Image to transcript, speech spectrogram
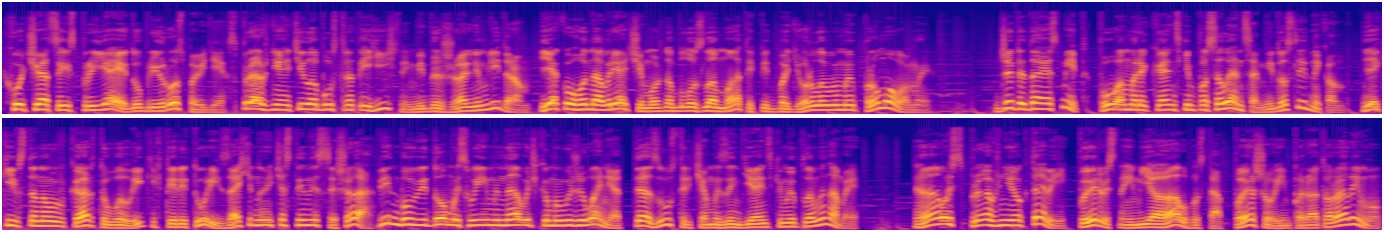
Хоча це і сприяє добрій розповіді, справжній Атіла був стратегічним і безжальним лідером, якого навряд чи можна було зламати підбадьорливими промовами. Джедедая Сміт був американським поселенцем і дослідником, який встановив карту великих територій західної частини США. Він був відомий своїми навичками виживання та зустрічами з індіанськими племенами, а ось справжній Октавій, первісне ім'я Августа, першого імператора Риму.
